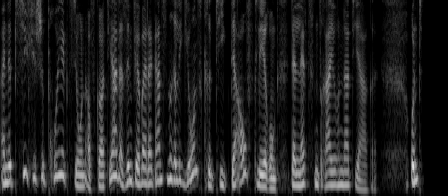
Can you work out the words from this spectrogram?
eine psychische Projektion auf Gott? Ja, da sind wir bei der ganzen Religionskritik der Aufklärung der letzten 300 Jahre. Und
